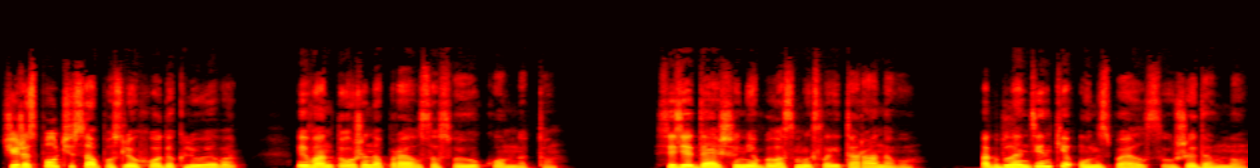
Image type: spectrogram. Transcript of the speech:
Через полчаса после ухода Клюева Иван тоже направился в свою комнату. Сидеть дальше не было смысла и Таранову. От блондинки он избавился уже давно,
